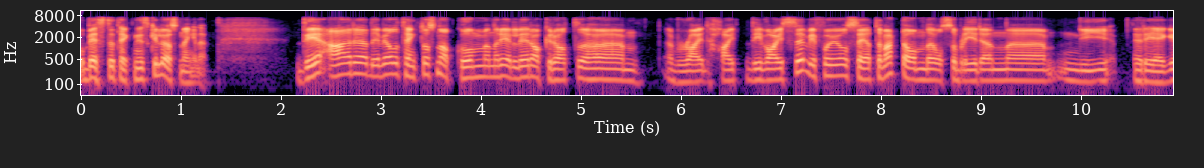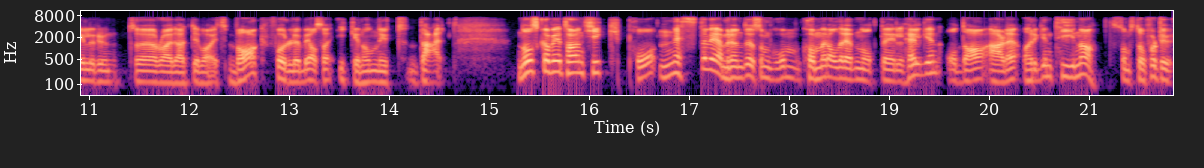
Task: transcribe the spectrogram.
og, beste tekniske løsningene. Det er det vi hadde tenkt å snakke om når det gjelder akkurat ride height devices. Vi får jo se etter hvert da, om det også blir en ny regel rundt ride height device bak. Foreløpig altså ikke noe nytt der. Nå skal vi ta en kikk på neste VM-runde, som kommer allerede nå til helgen. Og da er det Argentina som står for tur.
